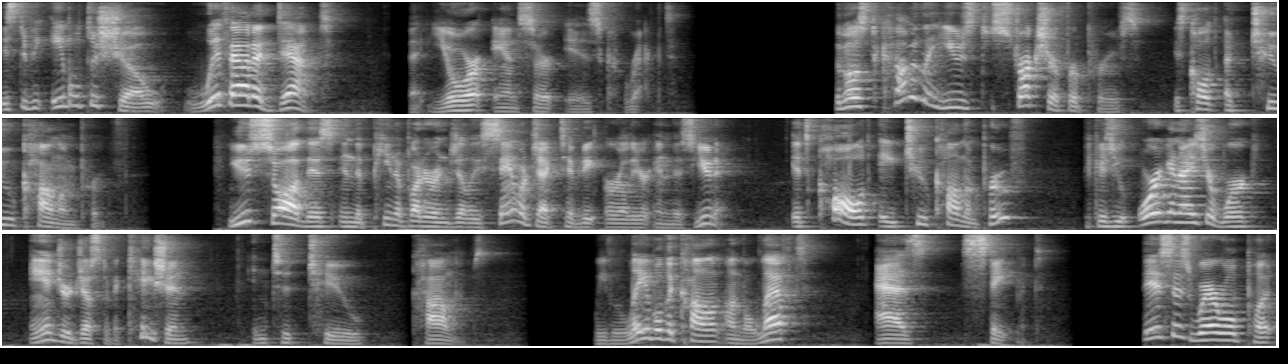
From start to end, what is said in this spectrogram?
is to be able to show without a doubt that your answer is correct. The most commonly used structure for proofs is called a two-column proof. You saw this in the peanut butter and jelly sandwich activity earlier in this unit. It's called a two-column proof because you organize your work and your justification into two columns. We label the column on the left as statement. This is where we'll put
